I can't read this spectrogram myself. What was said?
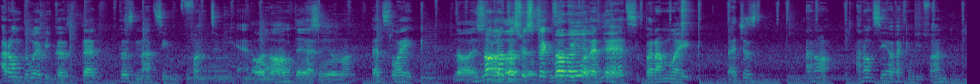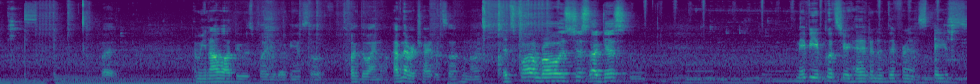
I don't do it because that does not seem fun to me at Oh all. no, That- dancing, you know. that's like No, it's no, no disrespect to No, no, people yeah, that yeah. dance, but I'm like, that just, I don't, I don't see how that can be fun. But, I mean, all I do is play video games, so fuck do I know? I've never tried it, so who knows? It's fun, bro. It's just I guess Maybe it puts your head in a different space.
